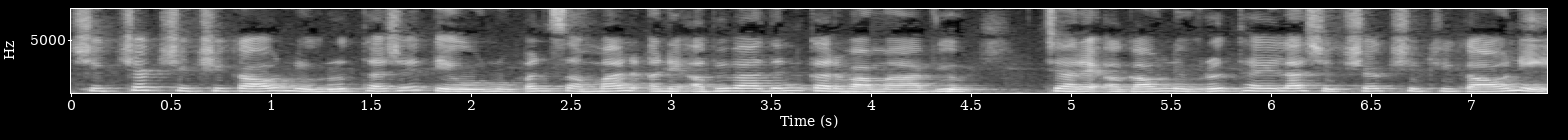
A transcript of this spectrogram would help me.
શિક્ષક, શિક્ષિકાઓ નિવૃત્ત થશે. તેઓનું પણ સન્માન અને અભિવાદન કરવામાં આવ્યું. જ્યારે અગાઉ નિવૃત્ત થયેલા શિક્ષક શિક્ષિકાઓની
